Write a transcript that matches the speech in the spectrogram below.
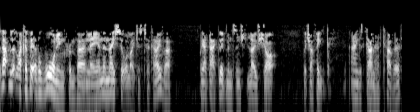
that looked like a bit of a warning from Burnley, and then they sort of like just took over. We had that Gudmundsson low shot, which I think Angus Gunn had covered.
